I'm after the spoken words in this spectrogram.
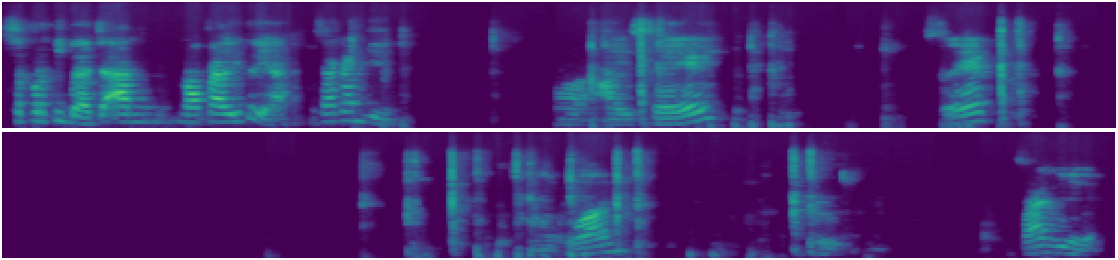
seperti bacaan novel itu ya. Misalkan gini. Uh, I say, said, I want to. Misalkan gini ya.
